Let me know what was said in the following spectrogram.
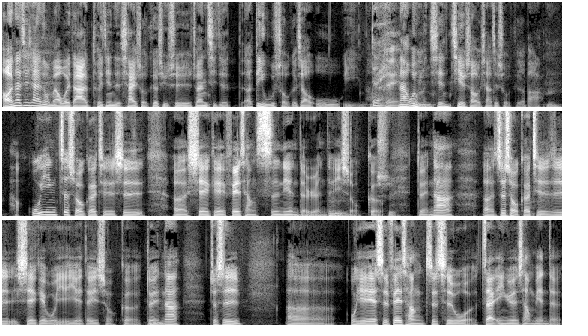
好，那接下来呢，我们要为大家推荐的下一首歌曲是专辑的呃第五首歌，叫《无垠》。对，那为我们先介绍一下这首歌吧。嗯，好，《无垠》这首歌其实是呃写给非常思念的人的一首歌。嗯、是对，那。呃，这首歌其实是写给我爷爷的一首歌，对，嗯、那就是呃，我爷爷是非常支持我在音乐上面的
